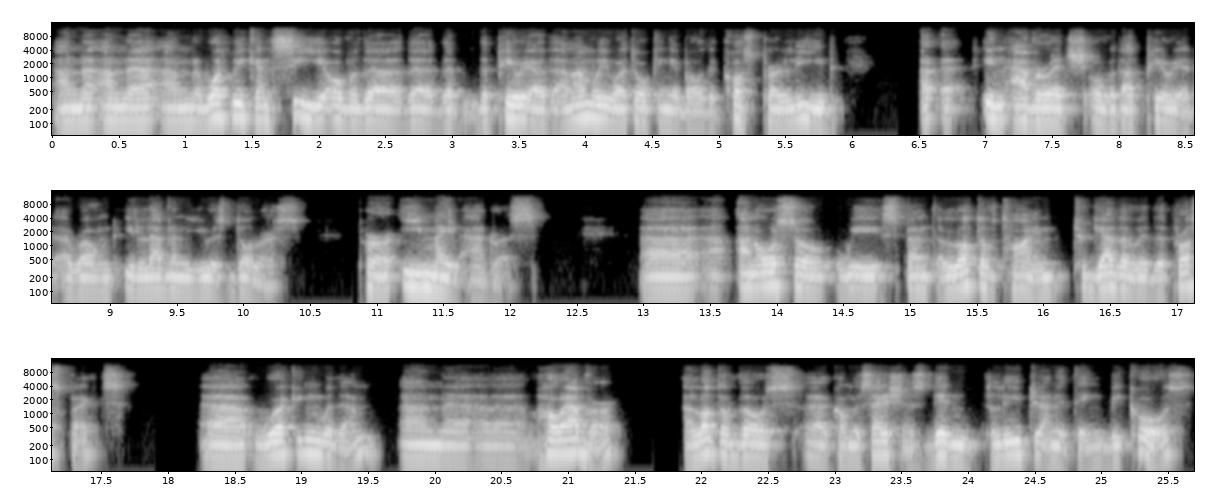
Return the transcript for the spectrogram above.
And, and, uh, and what we can see over the, the, the, the period, and we were talking about the cost per lead uh, uh in average over that period, around 11 US dollars per email address. Uh, and also, we spent a lot of time together with the prospects, uh, working with them. And uh, however, a lot of those uh, conversations didn't lead to anything because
